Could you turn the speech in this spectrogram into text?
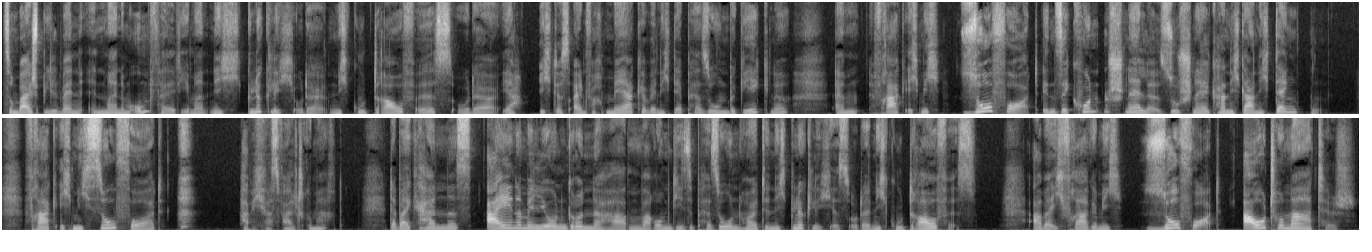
Zum Beispiel, wenn in meinem Umfeld jemand nicht glücklich oder nicht gut drauf ist oder ja, ich das einfach merke, wenn ich der Person begegne, ähm, frage ich mich sofort in Sekundenschnelle, so schnell kann ich gar nicht denken, frage ich mich sofort, habe ich was falsch gemacht? Dabei kann es eine Million Gründe haben, warum diese Person heute nicht glücklich ist oder nicht gut drauf ist. Aber ich frage mich sofort, automatisch,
